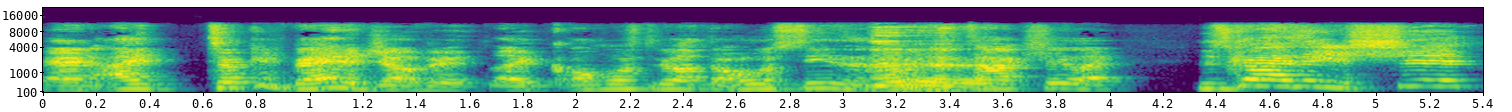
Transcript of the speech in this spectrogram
And I took advantage of it like almost throughout the whole season. I would just Yeah. talk shit like these guys ain't shit.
